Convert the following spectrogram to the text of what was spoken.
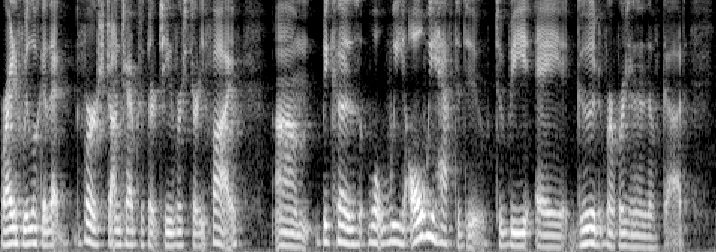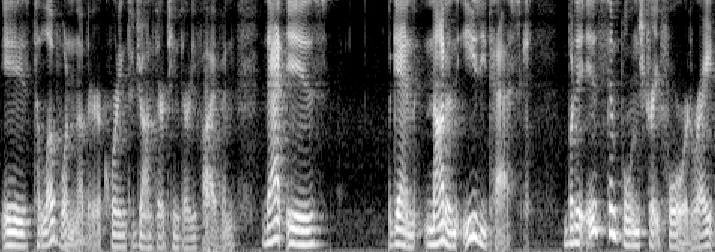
right? If we look at that verse, John chapter 13, verse 35. Um, because what we all we have to do to be a good representative of God is to love one another according to John 13 35 and that is again not an easy task but it is simple and straightforward right?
